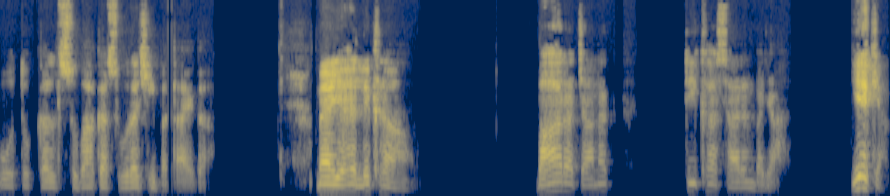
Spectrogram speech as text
वो तो कल सुबह का सूरज ही बताएगा। मैं यह लिख रहा हूँ। बाहर अचानक तीखा सायरन बजा। ये क्या?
